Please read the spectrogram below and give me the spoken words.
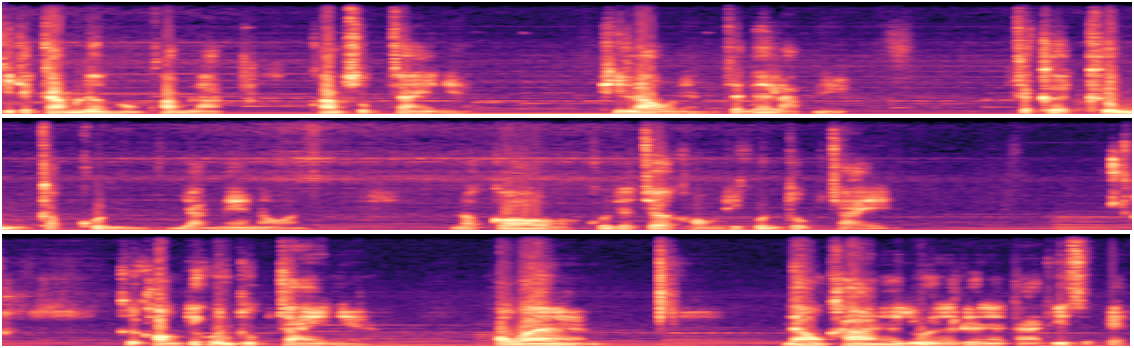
กิจกรรมเรื่องของความรัก ความสุขใจเนี่ย ที่เราเนี่ยจะได้รับเนี่ย จะเกิดขึ้นกับคุณอย่างแน่นอน แล้วก็คุณจะเจอของที่คุณถูกใจ คือของที่คุณถูกใจเนี่ย เพราะว่าดาวองคารเขาอยู่ในเรือนชะตาที่สิบเอ็ด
